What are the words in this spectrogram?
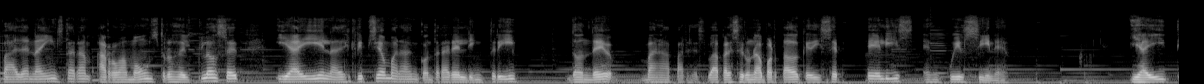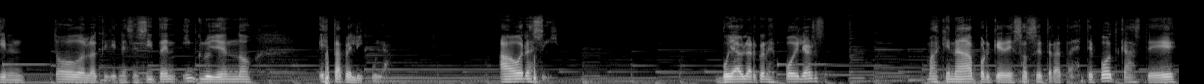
vayan a Instagram arroba monstruos del closet y ahí en la descripción van a encontrar el link tree donde van a va a aparecer un apartado que dice pelis en queer cine. Y ahí tienen todo lo que necesiten, incluyendo esta película. Ahora sí, voy a hablar con spoilers, más que nada porque de eso se trata este podcast, de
